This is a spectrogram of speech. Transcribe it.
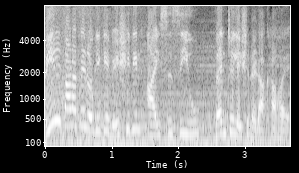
বিল বাড়াতে রোগীকে বেশি দিন আইসিসিইউ ভেন্টিলেশনে রাখা হয়।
